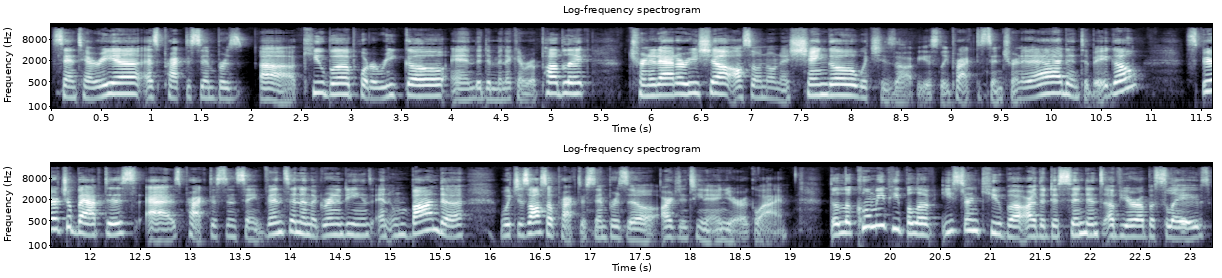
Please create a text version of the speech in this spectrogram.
Santeria as practiced in Braz- uh, Cuba, Puerto Rico, and the Dominican Republic, Trinidad Orisha, also known as Shango, which is obviously practiced in Trinidad and Tobago, Spiritual Baptists, as practiced in St. Vincent and the Grenadines, and Umbanda, which is also practiced in Brazil, Argentina, and Uruguay. The Lucumi people of eastern Cuba are the descendants of Yoruba slaves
